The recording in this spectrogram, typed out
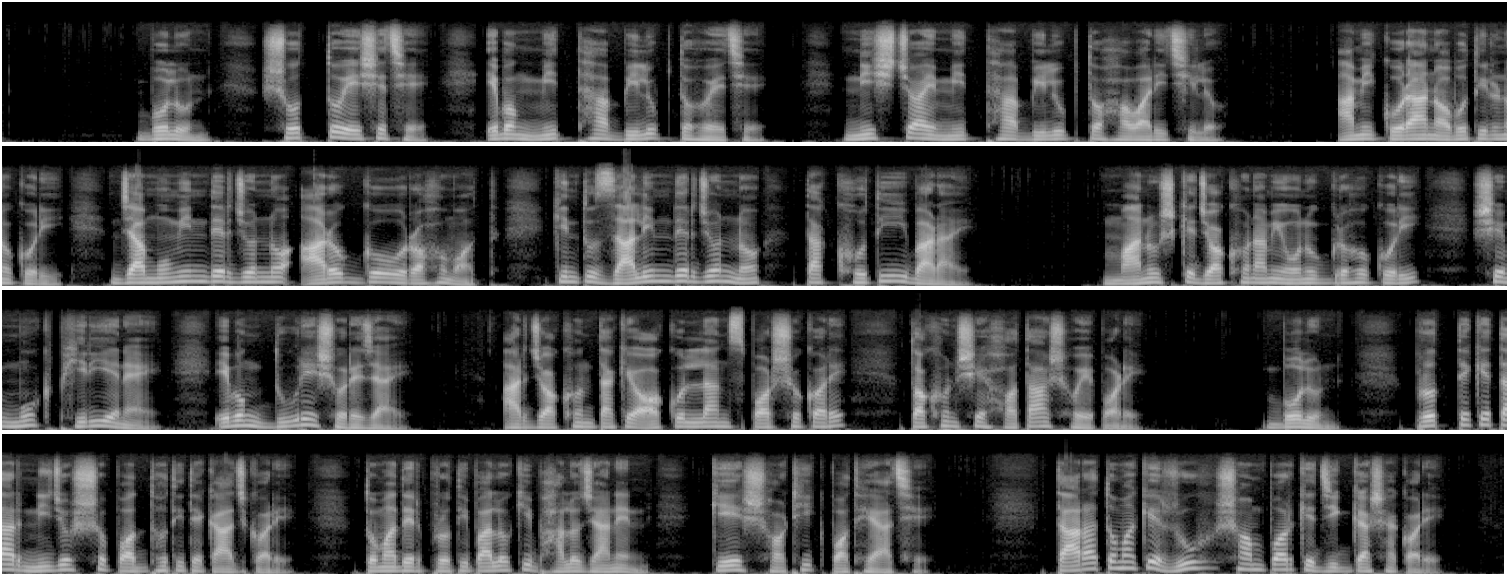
বলুন, সত্য এসেছে এবং মিথ্যা বিলুপ্ত হয়েছে। নিশ্চয় মিথ্যা বিলুপ্ত হওয়ারই ছিল। আমি কোরআন অবতীর্ণ করি, যা মুমিনদের জন্য আরোগ্য ও রহমত, কিন্তু জালিমদের জন্য তা ক্ষতিই বাড়ায়। মানুষকে যখন আমি অনুগ্রহ করি, সে মুখ ফিরিয়ে নেয় এবং দূরে সরে যায়। আর যখন তাকে অকল্যাণ স্পর্শ করে, তখন সে হতাশ হয়ে পড়ে। বলুন, প্রত্যেকে তার নিজস্ব পদ্ধতিতে কাজ করে। তোমাদের প্রতিপালকই ভালো জানেন কে সঠিক পথে আছে। তারা তোমাকে রুহ সম্পর্কে জিজ্ঞাসা করে।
